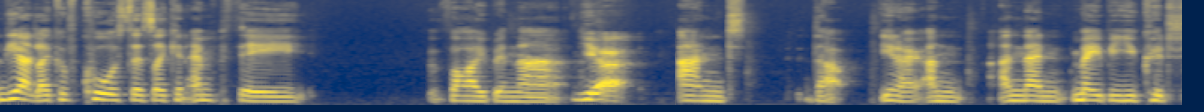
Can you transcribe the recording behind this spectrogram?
yeah, like of course, there's like an empathy vibe in that yeah. and that you know and and then maybe you could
